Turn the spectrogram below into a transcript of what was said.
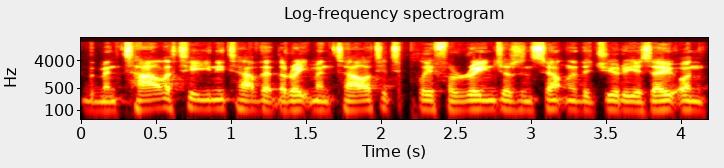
the mentality. You need to have the, the right mentality to play for Rangers, and certainly the jury is out on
